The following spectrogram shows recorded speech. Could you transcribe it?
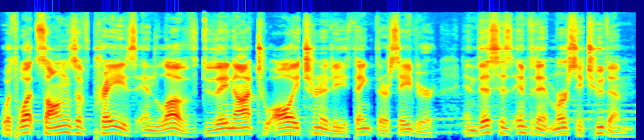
With what songs of praise and love do they not to all eternity thank their Savior, and this his infinite mercy to them?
